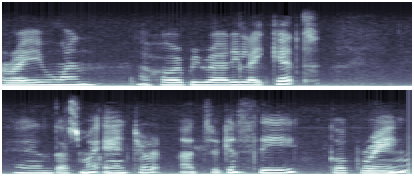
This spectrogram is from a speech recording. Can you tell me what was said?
Alright everyone. I hope you really like it. And that's my enter as you can see got green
